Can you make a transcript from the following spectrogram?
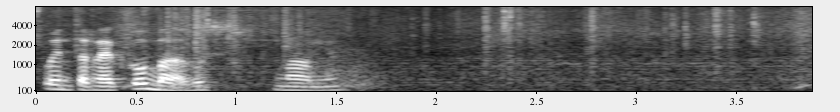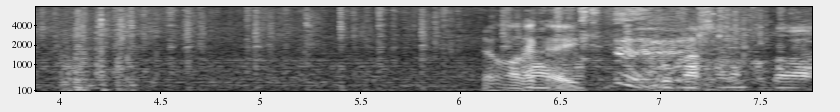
Oh, internetku bagus malamnya. Gua penasaran kok.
